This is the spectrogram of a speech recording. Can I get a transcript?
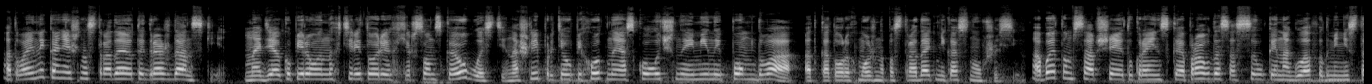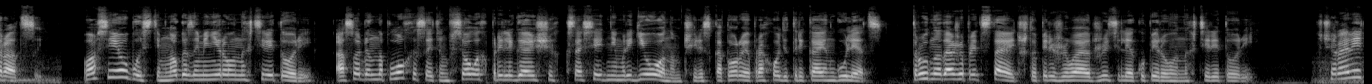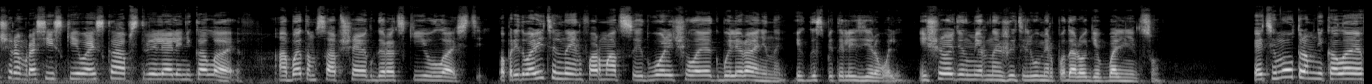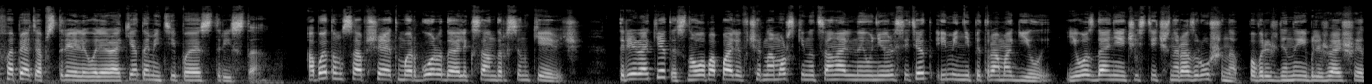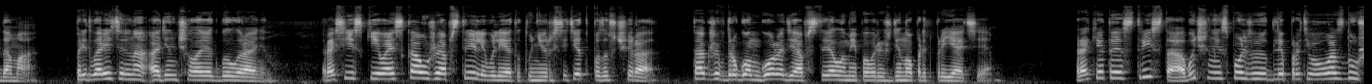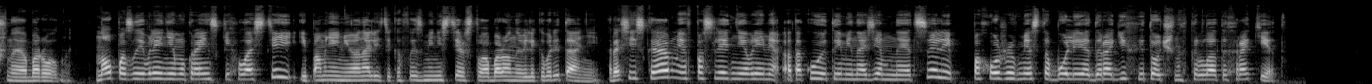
От войны, конечно, страдают и гражданские. На деоккупированных территориях Херсонской области нашли противопехотные осколочные мины ПОМ-2, от которых можно пострадать, не коснувшись их. Об этом сообщает «Украинская правда» со ссылкой на глав администрации. Во всей области много заминированных территорий. Особенно плохо с этим в селах, прилегающих к соседним регионам, через которые проходит река Ингулец. Трудно даже представить, что переживают жители оккупированных территорий. Вчера вечером российские войска обстреляли Николаев. Об этом сообщают городские власти. По предварительной информации, двое человек были ранены, их госпитализировали. Еще один мирный житель умер по дороге в больницу. Этим утром Николаев опять обстреливали ракетами типа С-300. Об этом сообщает мэр города Александр Сенкевич. Три ракеты снова попали в Черноморский национальный университет имени Петра Могилы. Его здание частично разрушено, повреждены и ближайшие дома. Предварительно один человек был ранен. Российские войска уже обстреливали этот университет позавчера. Также в другом городе обстрелами повреждено предприятие. Ракеты С-300 обычно используют для противовоздушной обороны. Но по заявлениям украинских властей и по мнению аналитиков из Министерства обороны Великобритании, российская армия в последнее время атакует ими наземные цели, похоже, вместо более дорогих и точных крылатых ракет.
